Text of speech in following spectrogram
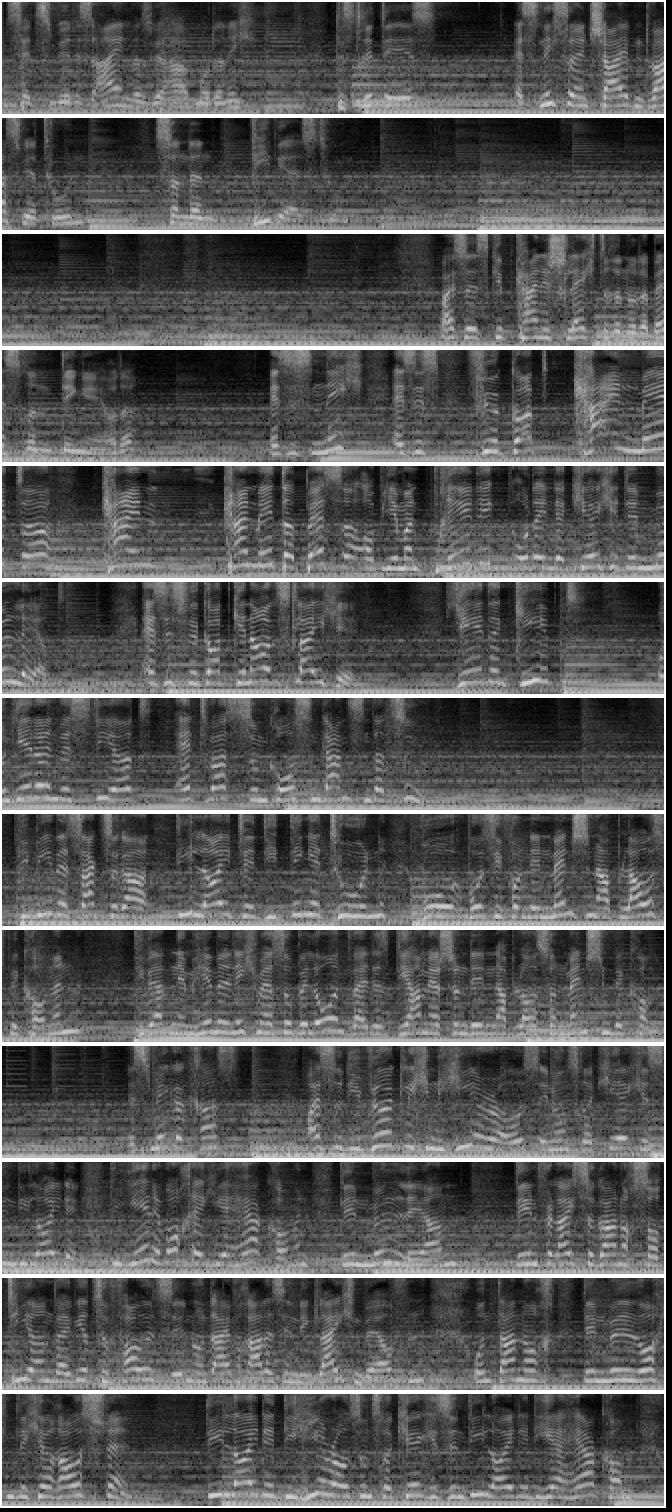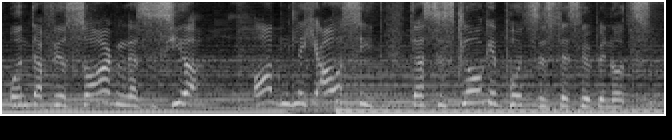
Setzen wir das ein, was wir haben oder nicht? Das Dritte ist, es ist nicht so entscheidend, was wir tun, sondern wie wir es tun. Weißt du, es gibt keine schlechteren oder besseren Dinge, oder? Es ist nicht, es ist für Gott kein Meter, kein, kein Meter besser, ob jemand predigt oder in der Kirche den Müll leert. Es ist für Gott genau das Gleiche. Jeder gibt und jeder investiert etwas zum großen Ganzen dazu. Die Bibel sagt sogar, die Leute, die Dinge tun, wo, wo sie von den Menschen Applaus bekommen, die werden im Himmel nicht mehr so belohnt, weil das, die haben ja schon den Applaus von Menschen bekommen. ist mega krass. Weißt du, die wirklichen Heroes in unserer Kirche sind die Leute, die jede Woche hierher kommen, den Müll leeren, den vielleicht sogar noch sortieren, weil wir zu faul sind und einfach alles in den gleichen werfen und dann noch den Müll wöchentlich herausstellen. Die Leute, die Heroes unserer Kirche sind, die Leute, die hierher kommen und dafür sorgen, dass es hier ordentlich aussieht, dass das Klo geputzt ist, das wir benutzen.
